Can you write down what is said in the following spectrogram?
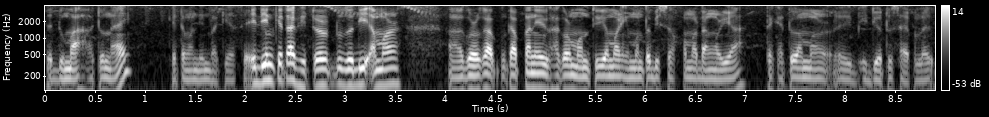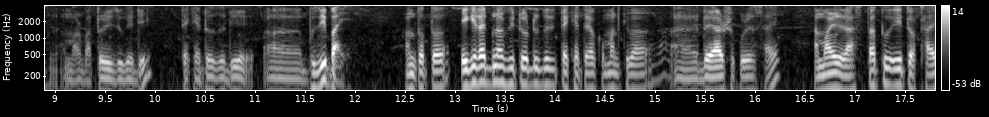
যে দুমাহ হয়তো নাই। কেইটামান দিন বাকী আছে। এই দিনকেইটাৰ ভিতৰতো যদি আমাৰ আহ, গড় কাপ কাপ্তানী বিভাগৰ মন্ত্ৰী আমাৰ হিমন্ত বিশ্ব শৰ্মা ডাঙৰীয়া তেখেতো আমাৰ এই ভিডিঅ'টো চাই পেলাই আমাৰ বাতৰি যোগেদি তেখেতো যদি বুজি পায় অন্তত এইকেইটা দিনৰ ভিতৰতো যদি তেখেতে অকণমান কিবা দয়াৰ চকুৰে চায় আমাৰ এই ৰাস্তাটো এই তথাই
